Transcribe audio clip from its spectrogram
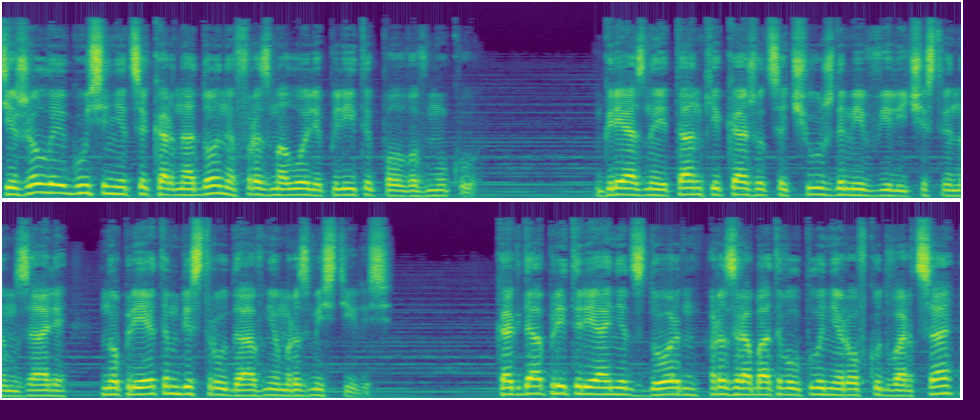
Тяжелые гусеницы карнадонов размололи плиты пола в муку. Грязные танки кажутся чуждыми в величественном зале, но при этом без труда в нем разместились. Когда притарианец Дорн разрабатывал планировку дворца,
